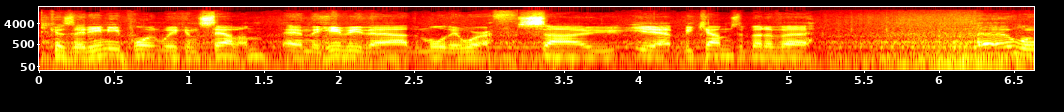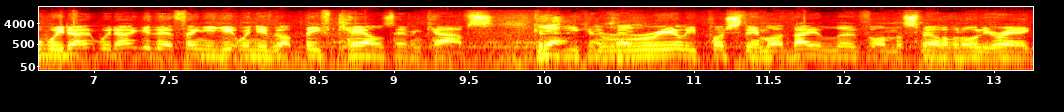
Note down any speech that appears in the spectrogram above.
because at any point we can sell them, and the heavier they are, the more they're worth. So yeah, it becomes a bit of a uh, well, we don't we don't get that thing you get when you've got beef cows having calves because Yeah, you can okay. really push them like they live on the smell of an oily rag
